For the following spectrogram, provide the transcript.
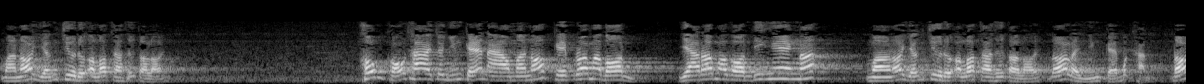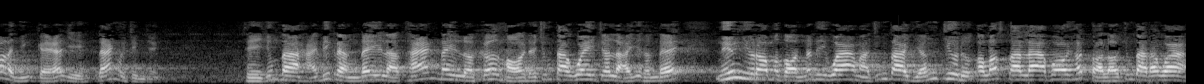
mà nó vẫn chưa được Allah tha thứ tội lỗi. Khốn khổ thai cho những kẻ nào mà nó kịp Ramadan và Ramadan đi ngang nó mà nó vẫn chưa được Allah tha thứ tội lỗi. Đó là những kẻ bất hạnh, đó là những kẻ gì đáng bị trừng trị. Thì chúng ta hãy biết rằng đây là tháng, đây là cơ hội để chúng ta quay trở lại với thượng đế nếu như Ramadan nó đi qua mà chúng ta vẫn chưa được Allah Taala voi hết tội lỗi chúng ta đã qua,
